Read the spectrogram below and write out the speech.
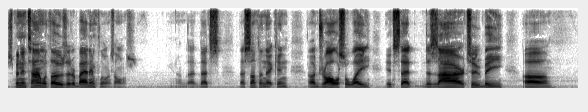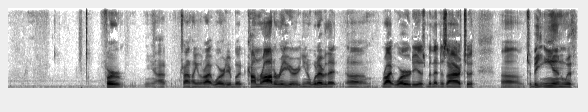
spending time with those that are bad influence on us. You know, that, that's, that's something that can uh, draw us away. It's that desire to be, um, for, you know, I'm trying to think of the right word here, but camaraderie or, you know, whatever that um, right word is, but that desire to, uh, to be in with,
